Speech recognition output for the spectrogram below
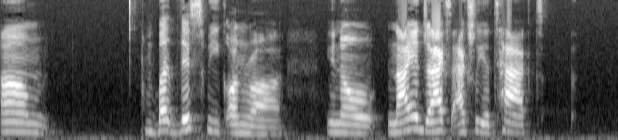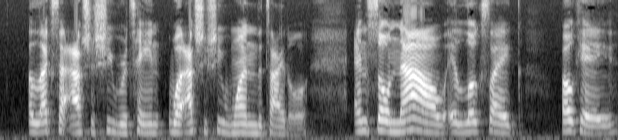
Um, but this week on Raw, you know, Nia Jax actually attacked Alexa after she retained. Well, actually, she won the title, and so now it looks like okay,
